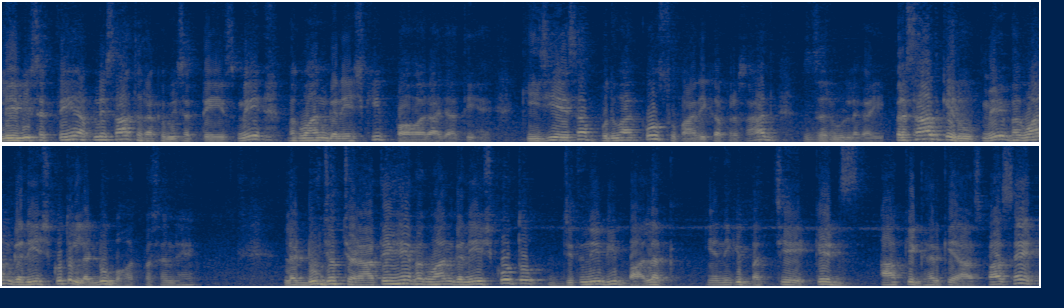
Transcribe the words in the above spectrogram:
ले भी सकते हैं, अपने साथ रख भी सकते हैं। इसमें भगवान गणेश की पावर आ जाती है। कीजिए ऐसा बुधवार को सुपारी का प्रसाद ज़रूर लगाइए। प्रसाद के रूप में भगवान गणेश को तो लड्डू बहुत पसंद है। लड्डू जब चढ़ाते हैं भगवान गणेश को तो जितने भी बालक, यानी कि बच्चे किड्स आपके घर के आसपास हैं,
